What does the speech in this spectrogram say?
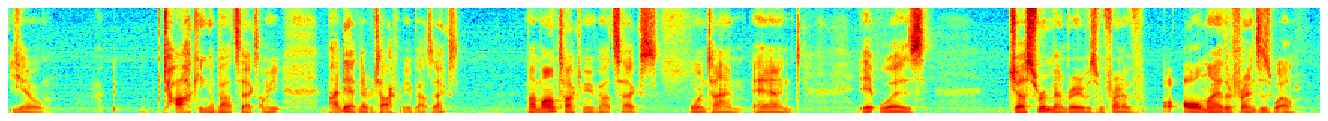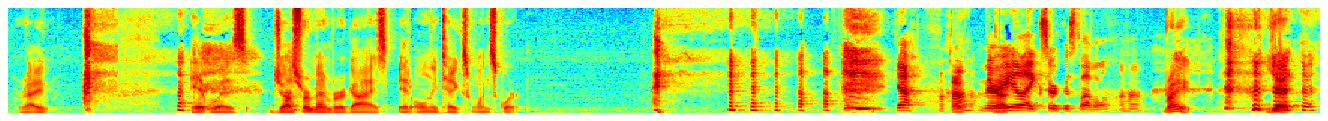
you know, talking about sex. I mean, my dad never talked to me about sex. My mom talked to me about sex one time, and it was just remember it was in front of all my other friends as well, right? it was just remember, guys, it only takes one squirt. yeah, uh-huh. That, very that, like surface level. Uh-huh. Right. Yet,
